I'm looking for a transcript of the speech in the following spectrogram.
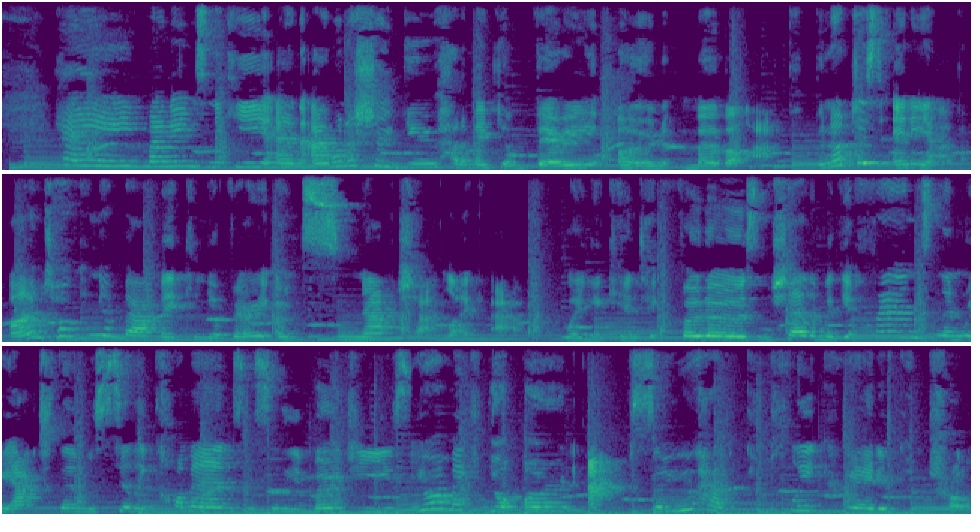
Hey, my name's Nikki and I want to show you how to make your very own mobile app. But not just any app, I'm talking about making your very own Snapchat-like app where you can take photos and share them with your friends and then react to them with silly comments and silly emojis. You are making your own app, so you have complete creative control.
